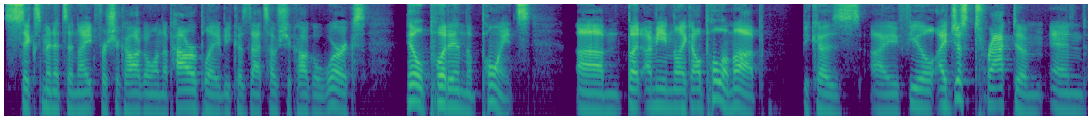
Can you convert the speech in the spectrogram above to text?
six minutes a night for Chicago on the power play because that's how Chicago works he'll put in the points. Um, but I mean, like I'll pull him up because I feel I just tracked him and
